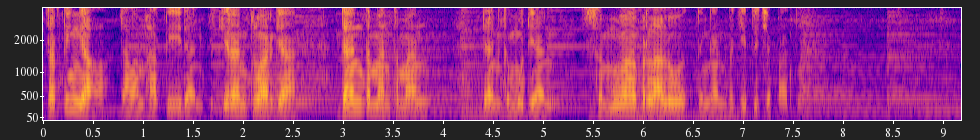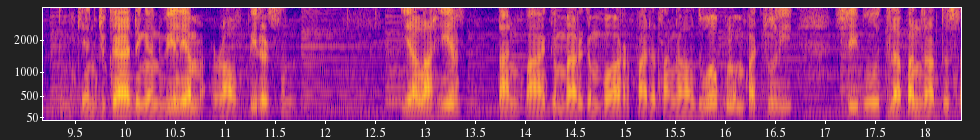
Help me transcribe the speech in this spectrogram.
tertinggal dalam hati dan pikiran keluarga dan teman-teman, dan kemudian semua berlalu dengan begitu cepatnya. Demikian juga dengan William Ralph Peterson. Ia lahir tanpa gembar-gembor pada tanggal 24 Juli 1846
